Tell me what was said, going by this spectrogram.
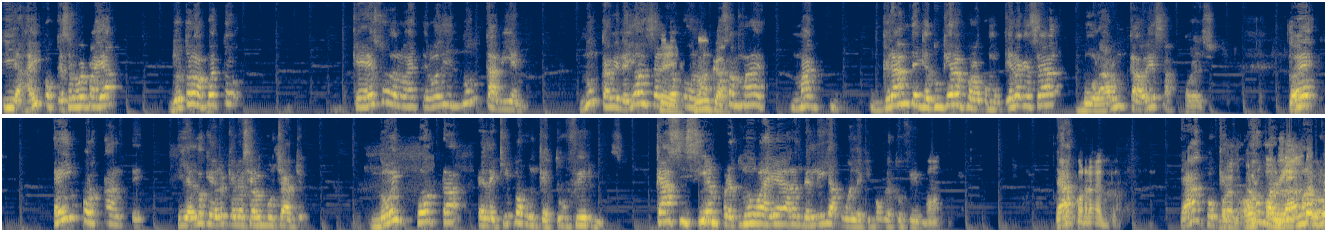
Y ahí, ¿por qué se fue para allá? Yo te lo apuesto que eso de los esteroides nunca viene. Nunca viene. Ellos han salido con las cosas más, más grandes que tú quieras, pero como quiera que sea, volaron cabezas por eso. Entonces, es importante, y es lo que yo le quiero decir al muchacho, no importa el equipo con que tú firmes, casi siempre tú no vas a llegar a Grandes Ligas con el equipo que tú firmas. ¿Ya? correcto. ¿Ya? Porque Orlando,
